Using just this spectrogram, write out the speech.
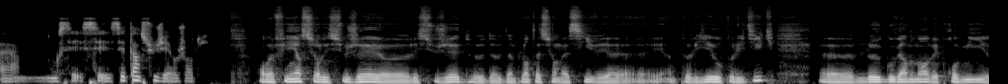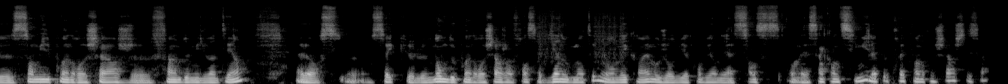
donc c'est un sujet aujourd'hui. On va finir sur les sujets, euh, les d'implantation massive euh, et, un peu liés aux politiques. Euh, le gouvernement avait promis 100 000 points de recharge fin 2021. Alors, on sait que le nombre de points de recharge en France a bien augmenté, mais on est quand même aujourd'hui à combien? On est à, 100, on est à 56 000 à peu près points de recharge, c'est ça?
